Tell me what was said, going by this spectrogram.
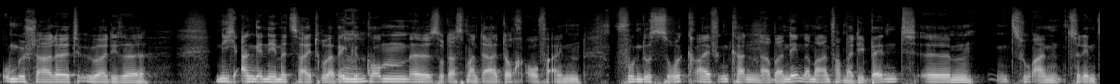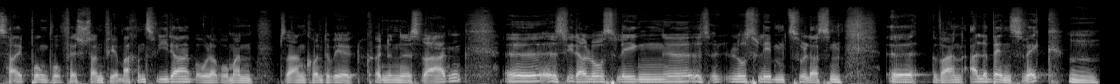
unbeschadet über diese nicht angenehme Zeit drüber weggekommen, mhm. äh, so dass man da doch auf einen Fundus zurückgreifen kann. Aber nehmen wir mal einfach mal die Band ähm, zu einem zu dem Zeitpunkt, wo feststand, wir machen es wieder, oder wo man sagen konnte, wir können es wagen, äh, es wieder loslegen, äh, losleben zu lassen, äh, waren alle Bands weg. Mhm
